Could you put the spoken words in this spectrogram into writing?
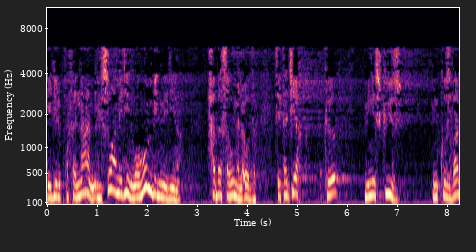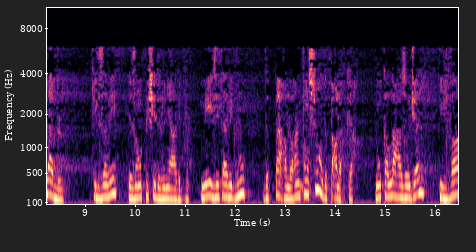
Et il dit le prophète Naam, ils sont à Médine, hum bil Médina, habasahum al C'est-à-dire que une excuse, une cause valable qu'ils avaient les a empêchés de venir avec vous. Mais ils étaient avec vous de par leur intention et de par leur cœur. Donc Allah Azzawajal, il va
